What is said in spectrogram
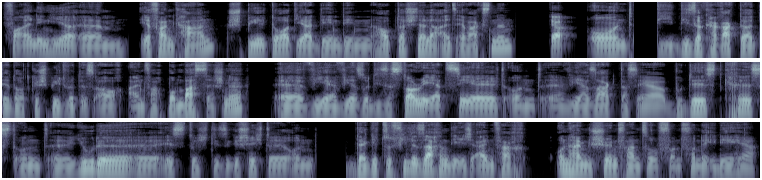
vor allen Dingen hier, ähm, Irfan Khan spielt dort ja den, den Hauptdarsteller als Erwachsenen. Ja. Und die, dieser Charakter, der dort gespielt wird, ist auch einfach bombastisch, ne? Äh, wie, er, wie er so diese Story erzählt und äh, wie er sagt, dass er Buddhist, Christ und äh, Jude äh, ist durch diese Geschichte. Und da gibt es so viele Sachen, die ich einfach unheimlich schön fand, so von, von der Idee her.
